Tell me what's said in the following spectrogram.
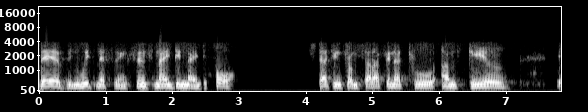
they have been witnessing since 1994, starting from Sarafina to Arms Deal, uh,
